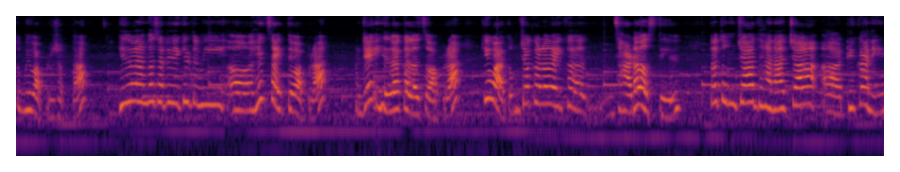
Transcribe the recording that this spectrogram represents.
तुम्ही वापरू शकता. हिरव्या रंगासाठी देखील तुम्ही हेच साहित्य वापरा. म्हणजे हिरव्या कलरचं वापरा. किंवा तुमच्याकडं एक झाडं असतील तर तुमच्या ध्यानाच्या ठिकाणी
